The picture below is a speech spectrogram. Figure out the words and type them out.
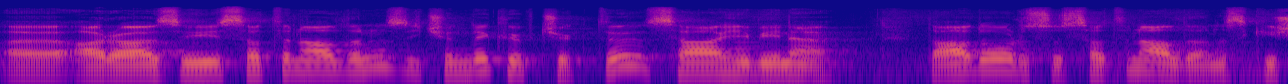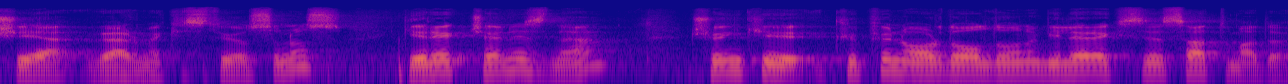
e, araziyi satın aldınız, içinde küp çıktı. Sahibine, daha doğrusu satın aldığınız kişiye vermek istiyorsunuz. Gerekçeniz ne? Çünkü küpün orada olduğunu bilerek size satmadı.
